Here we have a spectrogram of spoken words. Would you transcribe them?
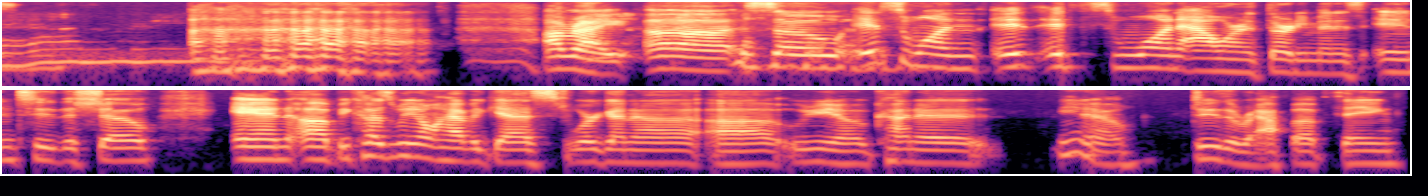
memories. All right. Uh, so it's one it, it's one hour and 30 minutes into the show. And uh, because we don't have a guest, we're gonna uh, you know, kind of, you know, do the wrap up thing.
